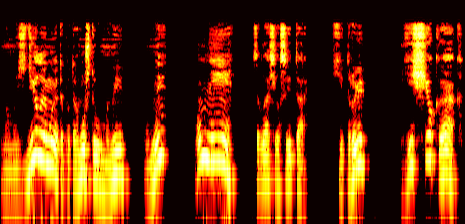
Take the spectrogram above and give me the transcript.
Но мы сделаем это, потому что умны. Умны? Умны, согласился Итар. Хитры? Еще как.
